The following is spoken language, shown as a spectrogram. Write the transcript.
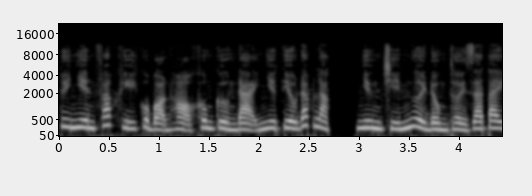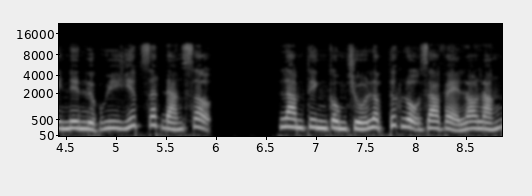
tuy nhiên pháp khí của bọn họ không cường đại như tiêu đắc lạc, nhưng 9 người đồng thời ra tay nên lực uy hiếp rất đáng sợ. Lam Tinh công chúa lập tức lộ ra vẻ lo lắng,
